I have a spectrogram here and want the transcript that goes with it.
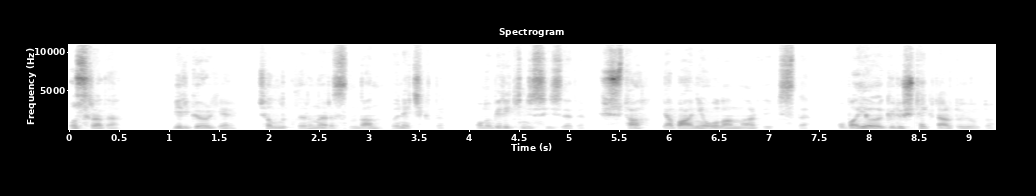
O sırada bir gölge çalılıkların arasından öne çıktı. Onu bir ikincisi izledi. Küstah, yabani olanlardı ikisi de. O bayağı gülüş tekrar duyuldu.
